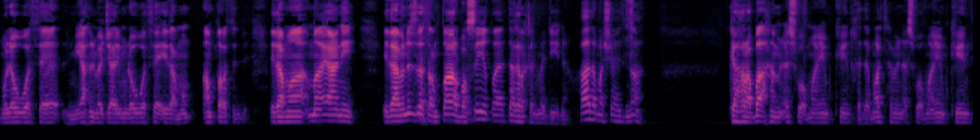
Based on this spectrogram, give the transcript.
ملوثة المياه المجاري ملوثة إذا أمطرت إذا ما ما يعني إذا ما نزلت أمطار بسيطة تغرق المدينة. هذا ما شاهدناه كهربائها من أسوأ ما يمكن خدماتها من أسوأ ما يمكن.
